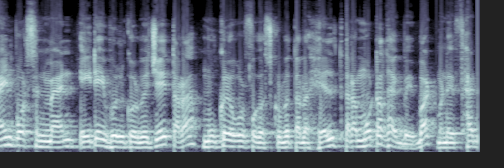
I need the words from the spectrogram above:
nine percent man এইটাই ভুল করবে যে, তারা মুখের উপর ফোকাস করবে, তারা হেলথ তারা মোটা থাকবে বাট মানে ফ্যাট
